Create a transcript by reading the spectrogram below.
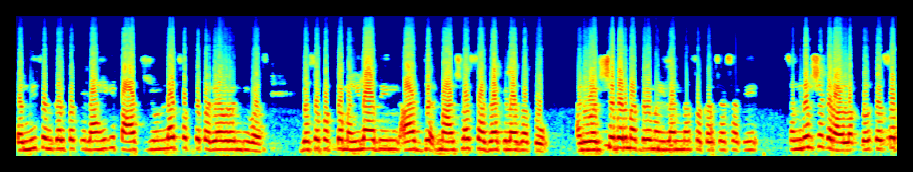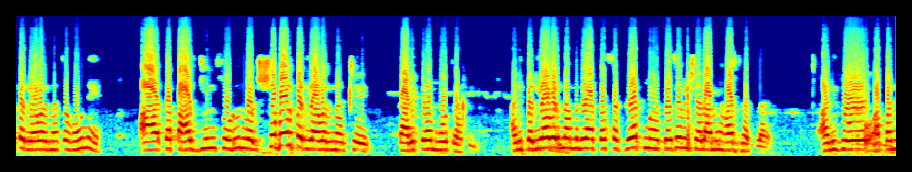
त्यांनी संकल्प केला आहे की पाच जूनलाच फक्त पर्यावरण दिवस जसं फक्त महिला दिन आठ मार्चलाच साजरा केला जातो आणि वर्षभर मात्र महिलांना स्वतःच्यासाठी संघर्ष करावा लागतो तसं पर्यावरणाचं होऊ नये. आता पाच जून सोडून वर्षभर पर्यावरणाचे कार्यक्रम होत राहतील. आणि पर्यावरणामध्ये आता सगळ्यात महत्त्वाच्या विषयाला आम्ही हात घातलाय. आणि जो आपण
